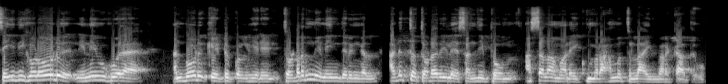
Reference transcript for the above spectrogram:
செய்திகளோடு நினைவு கூற அன்போடு கேட்டுக்கொள்கிறேன். தொடர்ந்து இணைந்திருங்கள். அடுத்த தொடரிலே சந்திப்போம். அஸ்லாம் வலைக்கும் வரஹ்மத்துல்லாஹி வரகாத்துஹு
